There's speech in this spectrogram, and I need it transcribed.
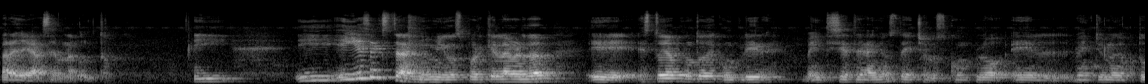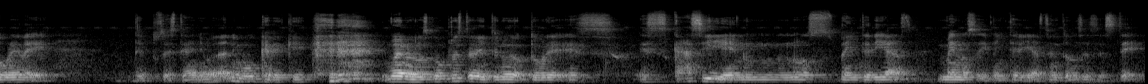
para llegar a ser un adulto. Y, y, y es extraño, amigos, porque la verdad eh, estoy a punto de cumplir 27 años, de hecho los cumplo el 21 de octubre de, de pues, este año, ¿verdad? Ni modo que de que... bueno, los cumplo este 21 de octubre, es, es casi en unos 20 días, menos de 20 días, entonces este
